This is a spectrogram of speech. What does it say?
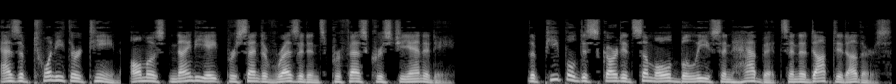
As of 2013, almost 98% of residents profess Christianity. The people discarded some old beliefs and habits and adopted others.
